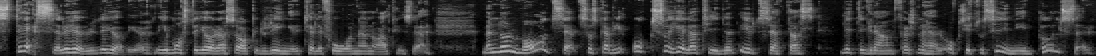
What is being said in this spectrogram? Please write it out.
stress, eller hur? Det gör vi ju. Vi måste göra saker, du ringer i telefonen och allting sådär. Men normalt sett så ska vi också hela tiden utsättas lite grann för sådana här oxytocinimpulser.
